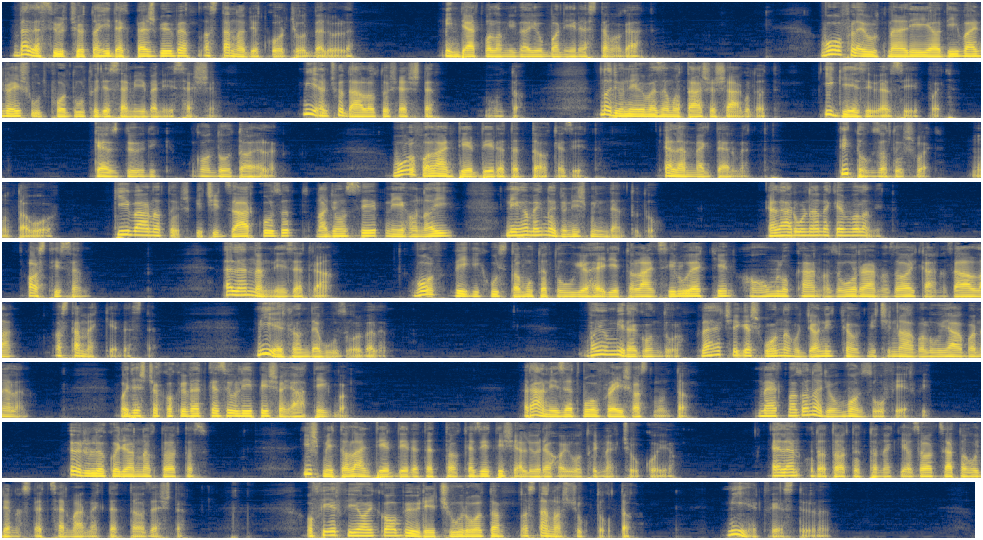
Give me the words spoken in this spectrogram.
Beleszürcsölt a hideg pesgőbe, aztán nagyot kortyolt belőle. Mindjárt valamivel jobban érezte magát. Wolf leült melléje a díványra, és úgy fordult, hogy a szemébe nézhessen. Milyen csodálatos este, mondta. Nagyon élvezem a társaságodat. Igézően szép vagy. Kezdődik, gondolta Ellen. Wolf a lány térdére tette a kezét. Ellen megdermett. Titokzatos vagy, mondta Wolf. Kívánatos, kicsit zárkózott, nagyon szép, néha naív, néha meg nagyon is mindentudó. Elárulná nekem valamit? Azt hiszem. Ellen nem nézett rá. Wolf végighúzta a mutató hegyét a lány sziluettjén, a homlokán, az orrán, az ajkán, az állán, aztán megkérdezte. Miért rendezvúzol velem? Vajon mire gondol? Lehetséges volna, hogy gyanítja, hogy mit csinál valójában Ellen? Vagy ez csak a következő lépés a játékban? Ránézett Wolfra és azt mondta, mert maga nagyon vonzó férfi. Örülök, hogy annak tartasz. Ismét a lány térdére tette a kezét, és előrehajolt, hogy megcsókolja. Ellen oda tartotta neki az arcát, ahogyan azt egyszer már megtette az este. A férfi ajka a bőrét súrolta, aztán azt csuktódtak. Miért félsz tőlem?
